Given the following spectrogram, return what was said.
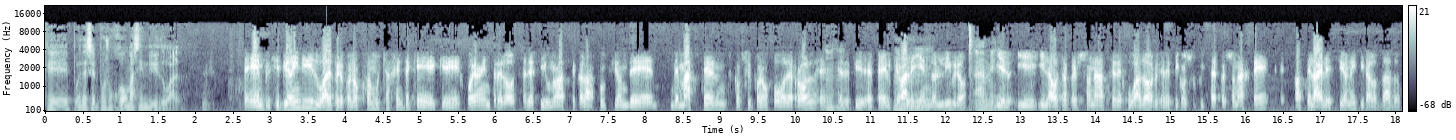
que puede ser pues un juego más individual? En principio es individual, pero conozco a mucha gente que, que juegan entre dos. Es decir, uno hace con la función de, de máster, como si fuera un juego de rol. es- decir, el que va Mm. leyendo el libro. Ah, y, el- y- y la otra persona hace de jugador. Es decir, con su ficha de personaje, hace las elecciones y tira los dados.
